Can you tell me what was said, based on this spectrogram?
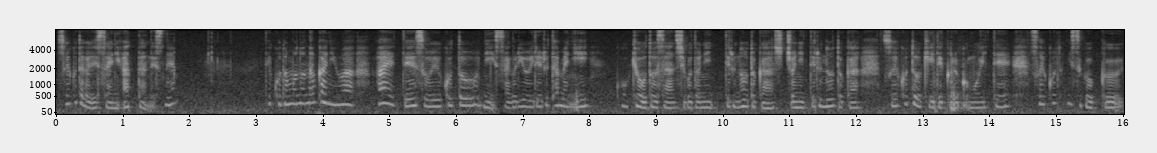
そういうことが実際にあったんですね。で子どもの中にはあえてそういうことに探りを入れるためにこう今日お父さん仕事に行ってるのとか出張に行ってるのとかそういうことを聞いてくる子もいてそういうことにすごく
